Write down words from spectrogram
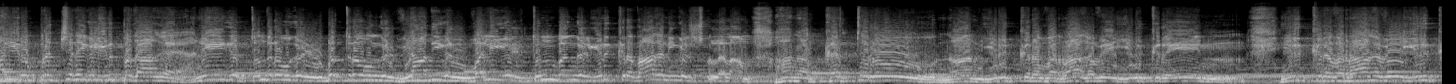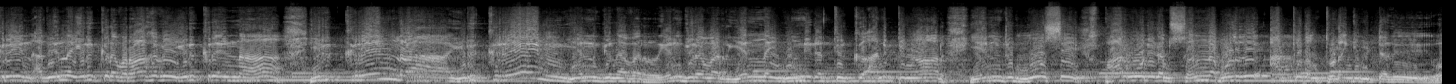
ஆயிரம் பிரச்சனைகள் இருப்பதாக அநேக தொந்தரவுகள் உபத்திரவங்கள் வியாதிகள் வலிகள் துன்பங்கள் இருக்கிறதாக நீங்கள் சொல்லலாம். ஆனால் கர்த்தரோ நான் இருக்கிறவராகவே இருக்கிறேன் இருக்கிறவராகவே இருக்கிறேன். அது என்ன இருக்கிறவர்? இருக்கிறவராகவே இருக்கிறேன்னா இருக்கிறேன்றா இருக்கிறேன் என்கிறவர் என்கிறவர் என்னை உன்னிடத்திற்கு அனுப்பினார் என்று மோசே பார்வோனிடம் சொன்ன பொழுது அற்புதம் தொடங்கிவிட்டது. O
